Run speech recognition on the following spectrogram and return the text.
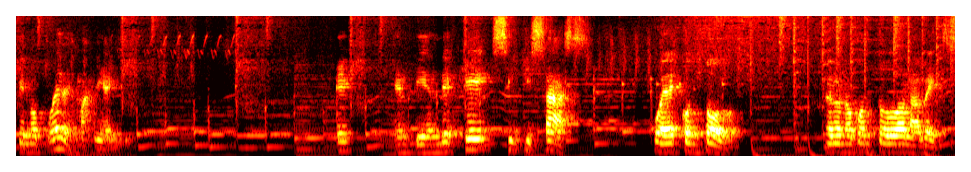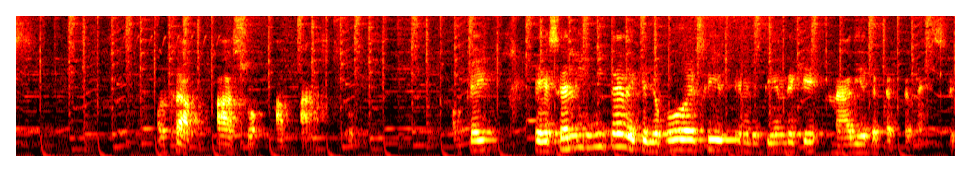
que no puedes más de ahí. ¿Eh? Entiende que sí quizás puedes con todo, pero no con todo a la vez. O sea, paso a paso. ¿Ok? Es el límite de que yo puedo decir, entiende que nadie te pertenece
